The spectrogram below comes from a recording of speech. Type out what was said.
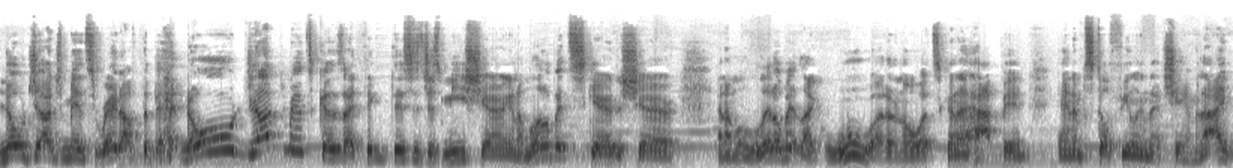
no judgments right off the bat. No judgments because I think this is just me sharing and I'm a little bit scared to share and I'm a little bit like, woo, I don't know what's going to happen and I'm still feeling that shame. And I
